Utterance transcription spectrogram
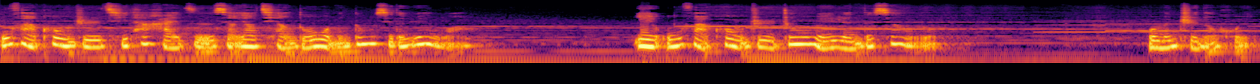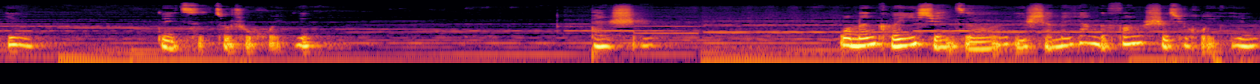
无法控制其他孩子想要抢夺我们东西的愿望，也无法控制周围人的笑容。我们只能回应，对此做出回应。但是。我们可以选择以什么样的方式去回应，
